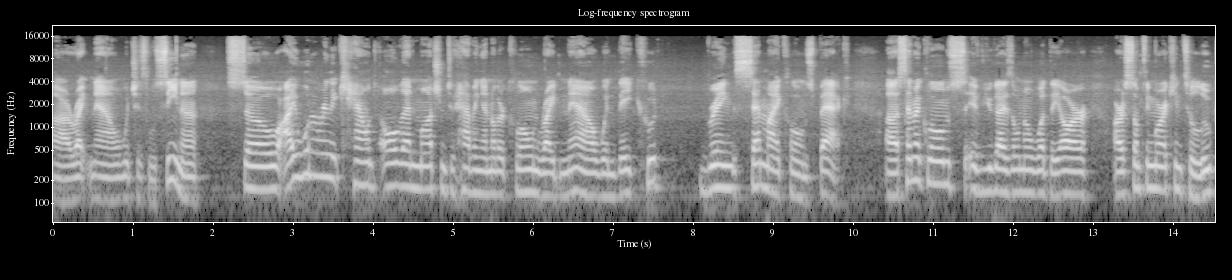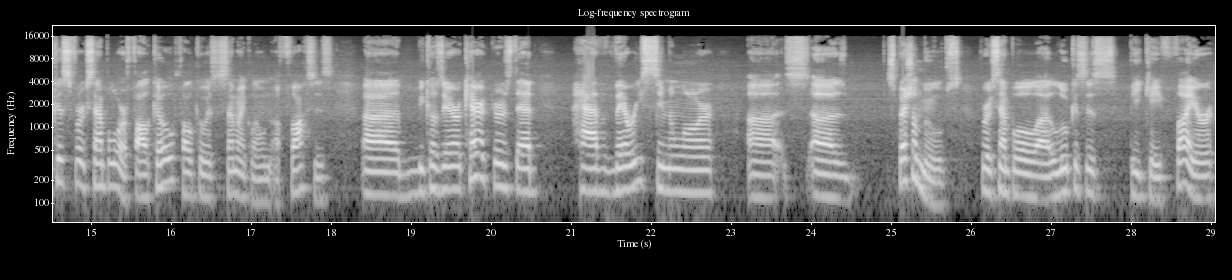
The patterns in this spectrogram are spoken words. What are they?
uh, right now, which is Lucina, so I wouldn't really count all that much into having another clone right now when they could bring semi-clones back. Uh, semi-clones, if you guys don't know what they are, are something more akin to Lucas, for example, or Falco. Falco is a semi-clone of Fox's, uh, because they are characters that have very similar uh, uh, special moves. For example, uh, Lucas's PK Fire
